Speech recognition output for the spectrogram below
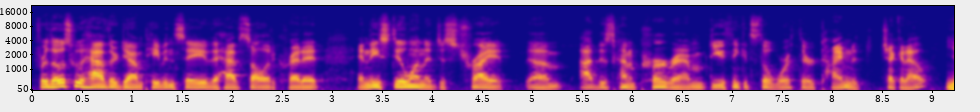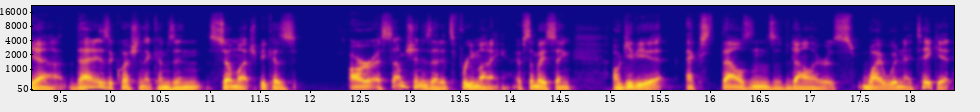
For those who have their down payment saved, that have solid credit, and they still want to just try it um, at this kind of program, do you think it's still worth their time to check it out? Yeah, that is a question that comes in so much because our assumption is that it's free money. If somebody's saying, I'll give you X thousands of dollars, why wouldn't I take it?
